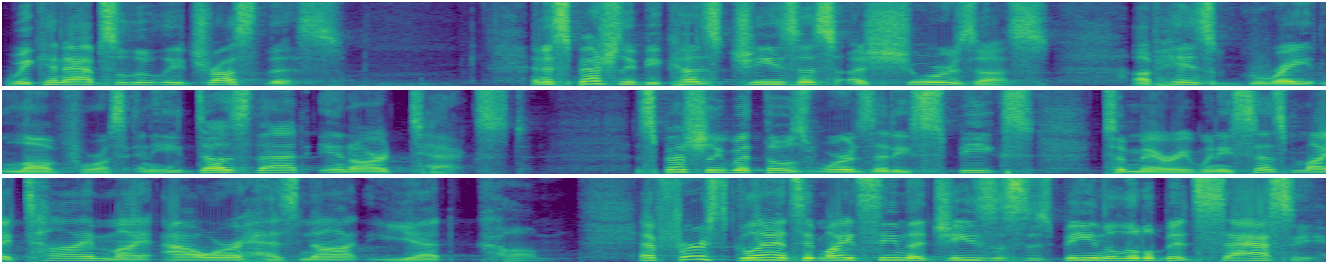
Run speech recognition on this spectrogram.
We can absolutely trust this. And especially because Jesus assures us of His great love for us. And He does that in our text, especially with those words that He speaks to Mary when He says, My time, my hour has not yet come. At first glance, it might seem that Jesus is being a little bit sassy.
